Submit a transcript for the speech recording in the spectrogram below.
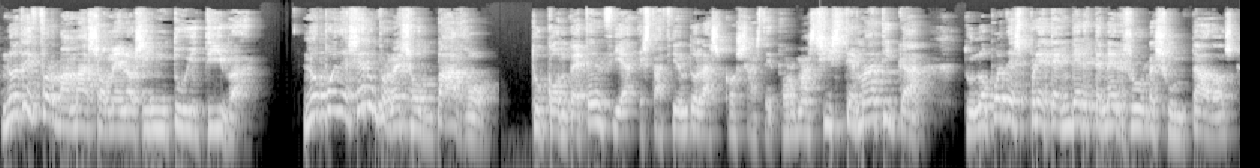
no de forma más o menos intuitiva. No puede ser un progreso vago. Tu competencia está haciendo las cosas de forma sistemática. Tú no puedes pretender tener sus resultados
